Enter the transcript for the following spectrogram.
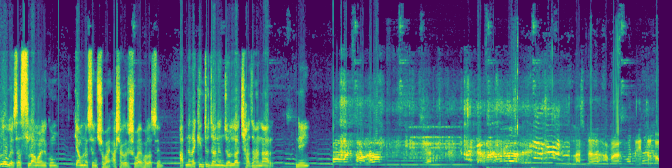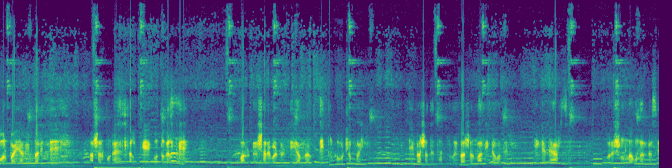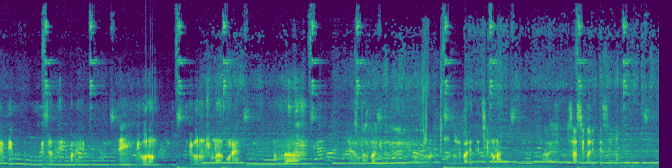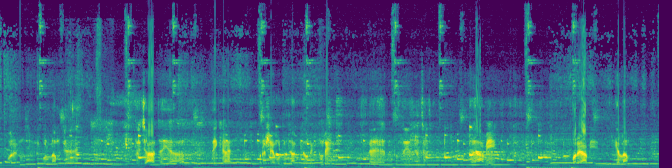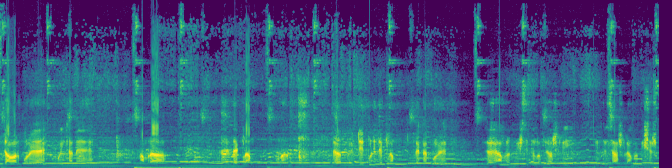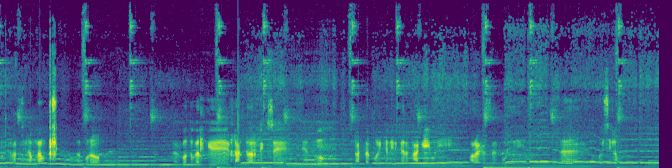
Hello guys আসসালামু আলাইকুম। কেমন আছেন সবাই? আশা করি সবাই ভালো আছেন। আপনারা কিন্তু জানেন জল্লাদ শাহজাহান আর নেই। লাস্টটা আমরা মৃত্যুর খবর পাই। আমি বাড়িতে আসার পরে কালকে, গতকালকে বারোটা সাড়ে বারোটার দিকে আমরা মৃত্যুর খবরটা পাই। এই বাসাতে থাকতো ওই বাসার মালিক আমাদের এখানে আসছে। পরে শুনলাম ওনার কাছে বিভ্রান্তি মানে এই বিবরণ। বিবরণ শোনার পরে আমরা, যে ওনার বাকি নজরুল বাড়িতে ছিল না শাশি বাড়িতে ছিল। পরে নজরুলকে বললাম যে, তুই যা, যাইয়া দেখা পরে সে বলল যে, আমি তো অনেক দূরে। আমি পরে আমি গেলাম। যাওয়ার পরে ওইখানে আমরা দেখলাম ওনার ডেড বডি দেখলাম। দেখার পরে আমরা নিশ্চিত হলাম যে আসলে আসলে আমরা বিশ্বাস করতে পারছিলাম না। তারপরেও গতকালকে ডাক্তার লিখছে যেহেতু ডাক্তার পরীক্ষা নিরীক্ষার আগেই উনি মারা গেছে ভর্তি হয়েছিল।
